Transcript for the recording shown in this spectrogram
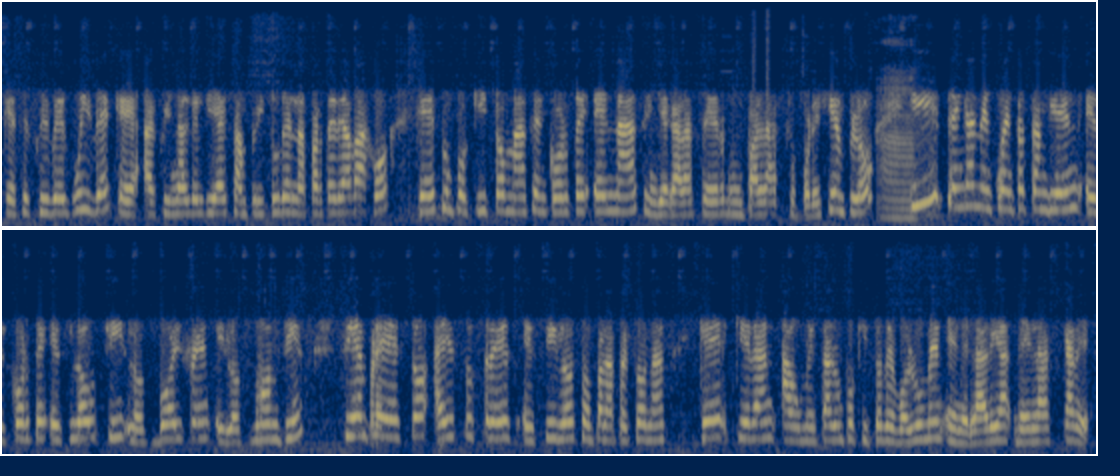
que se escribe guide, que al final del día es amplitud en la parte de abajo, que es un poquito más en corte en A, sin llegar a ser un palazzo, por ejemplo. Ah. Y tengan en cuenta también el corte slouchy, los boyfriend y los mom jeans. Siempre esto, a estos tres estilos son para personas que quieran aumentar un poquito de volumen en el área de las caderas,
